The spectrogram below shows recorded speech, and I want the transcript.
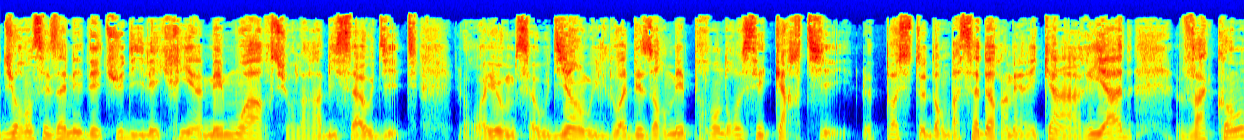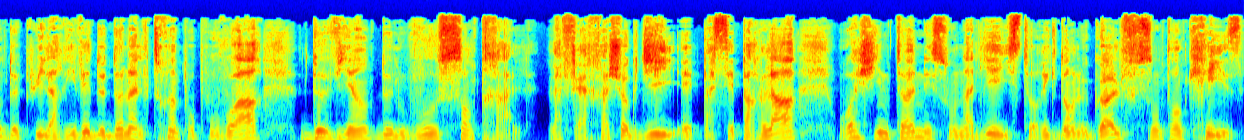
durant ses années d'études, il écrit un mémoire sur l'Arabie saoudite, le royaume saoudien où il doit désormais prendre ses quartiers. Le poste d'ambassadeur américain à Riyad vacant depuis l'arrivée de Donald Trump au pouvoir, devient de nouveau central. L'affaire Khashoggi est passée par là. Washington et son allié historique dans le Golfe sont en crise.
